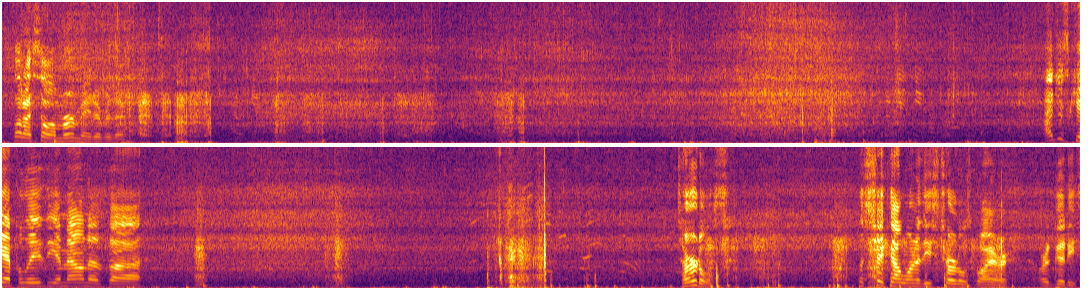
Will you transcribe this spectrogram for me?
if. Thought I saw a mermaid over there. I just can't believe the amount of uh, turtles. Let's check out one of these turtles by our, our goodies.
